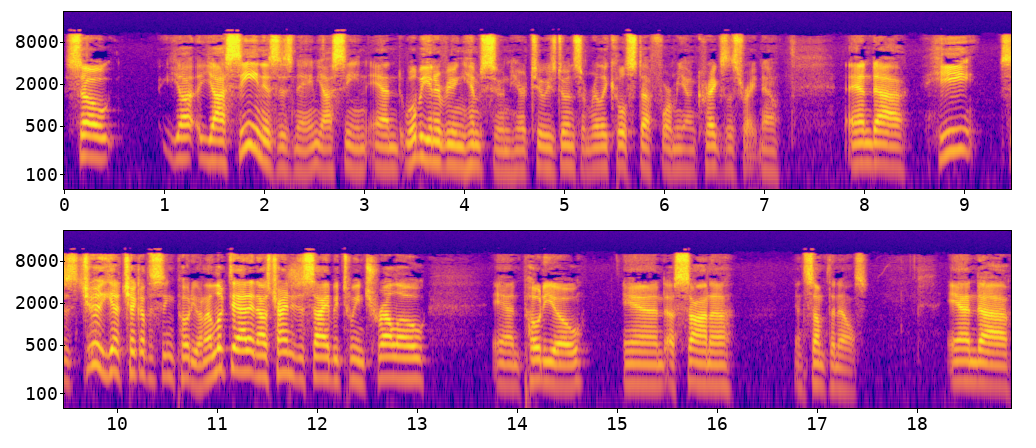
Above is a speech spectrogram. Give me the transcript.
so y- Yassine is his name, Yassine, and we'll be interviewing him soon here too. He's doing some really cool stuff for me on Craigslist right now. And uh, he says, Joe, you got to check out this thing, Podio. And I looked at it and I was trying to decide between Trello and Podio and Asana and something else. And uh,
